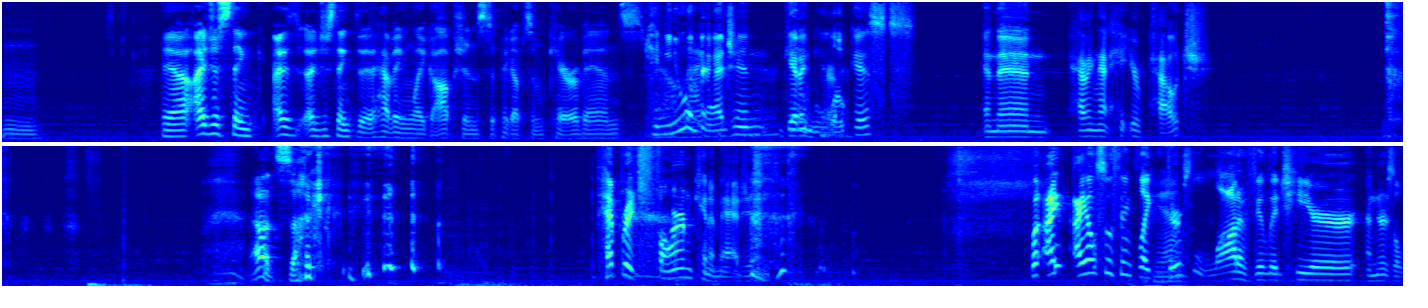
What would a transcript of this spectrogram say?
Hmm. Yeah, I just think I, I just think that having like options to pick up some caravans. Can you imagine getting caravan. locusts and then having that hit your pouch? That would suck. Pepperidge Farm can imagine. But I, I also think like Yeah. there's a lot of village here, and there's a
